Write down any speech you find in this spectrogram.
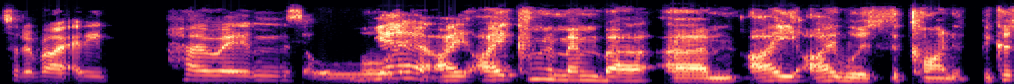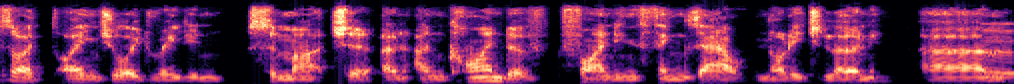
sort of write any poems or yeah i i can remember um i i was the kind of because i i enjoyed reading so much uh, and and kind of finding things out knowledge learning um mm.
